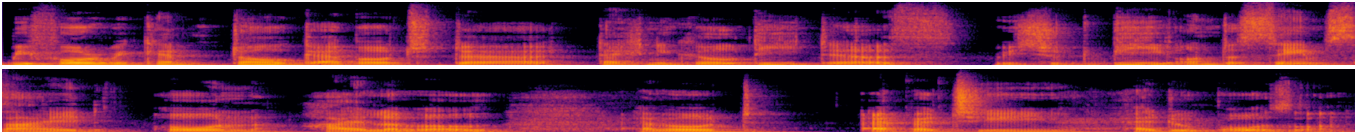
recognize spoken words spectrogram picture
before we can talk about the technical details, we should be on the same side on high level about Apache Hadoop Ozone.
